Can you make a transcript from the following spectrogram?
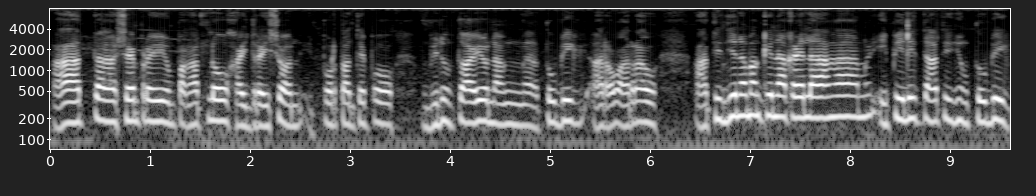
At ah, syempre yung pangatlo, hydration. Importante po uminom tayo ng ah, tubig araw-araw. At hindi naman kinakailangan ipilit natin yung tubig.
